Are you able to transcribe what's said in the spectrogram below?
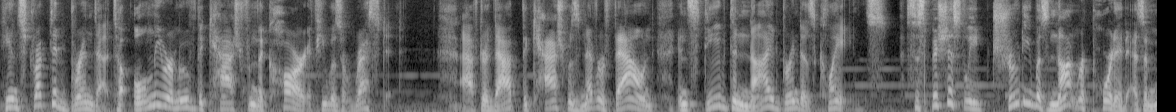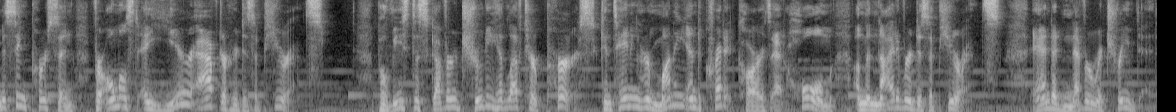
He instructed Brenda to only remove the cash from the car if he was arrested. After that, the cash was never found and Steve denied Brenda's claims. Suspiciously, Trudy was not reported as a missing person for almost a year after her disappearance. Police discovered Trudy had left her purse containing her money and credit cards at home on the night of her disappearance, and had never retrieved it.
